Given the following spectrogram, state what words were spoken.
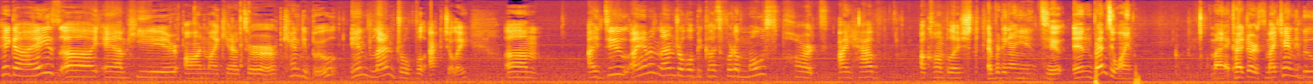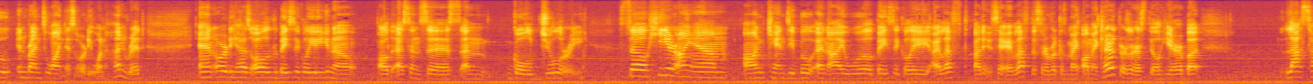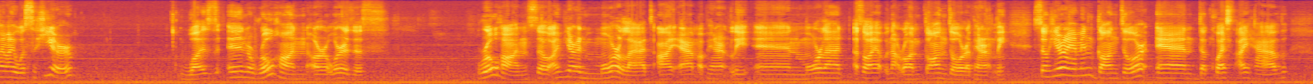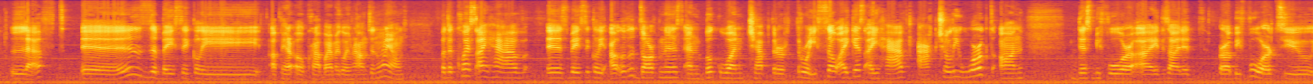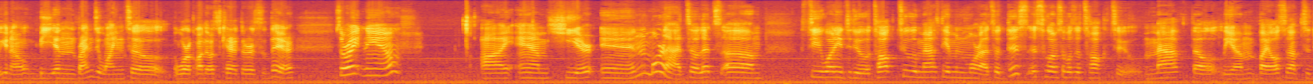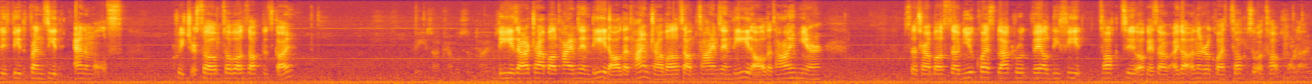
Hey guys, I am here on my character Candy Boo in Landroval actually. Um, I do, I am in Landroval because for the most part I have accomplished everything I needed to in Brandywine. My characters, my Candy Boo in Brandywine is already 100 and already has all the basically, you know, all the essences and gold jewelry. So here I am on Candy Boo and I will basically I left I didn't say I left the server because my all my characters are still here but last time I was here was in Rohan or where is this? Rohan. So I'm here in Morlad. I am apparently in Morlad uh, so I not Rohan Gondor apparently. So here I am in Gondor and the quest I have left is basically a pair. Oh crap! Why am I going round and round? But the quest I have is basically Out of the Darkness and Book 1, Chapter 3. So I guess I have actually worked on this before I decided, or before to, you know, be in Brandywine to work on those characters there. So right now, I am here in Morlad. So let's um, see what I need to do. Talk to Mathium and Morlad. So this is who I'm supposed to talk to. Mathelium, but I also have to defeat frenzied animals. Creatures. So I'm supposed to talk to this guy. These are troubled times These are trouble times indeed, all the time trouble, sometimes indeed, all the time here. So trouble, so new quest, Blackroot Vale defeat Talk to, okay, so I got another request, talk to a top Morlad.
